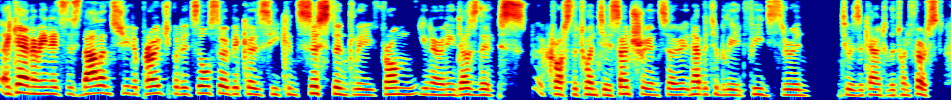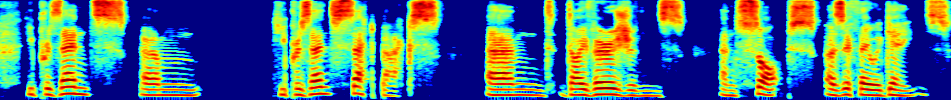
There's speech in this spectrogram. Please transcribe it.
again, I mean, it's this balance sheet approach, but it's also because he consistently, from you know, and he does this across the 20th century, and so inevitably it feeds through into his account of the 21st. He presents, um, he presents setbacks and diversions and sops as if they were gains.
